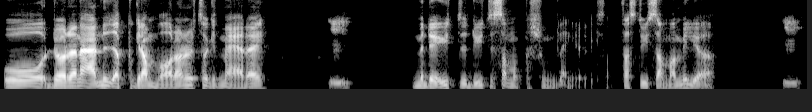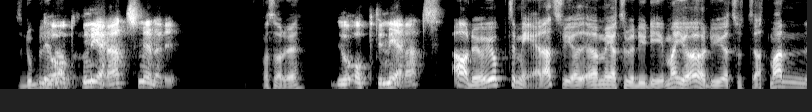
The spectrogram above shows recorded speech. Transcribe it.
Och då den här nya programvaran har du tagit med dig. Mm. Men det är ju inte, det är inte samma person längre, liksom. fast du är i samma miljö. Mm. Så då blir du har det... optimerats menar du? Vad sa du? Du har optimerats? Ja, det har ju optimerats. Jag, men jag tror det är det man gör. Det är ju, jag tror inte att man,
